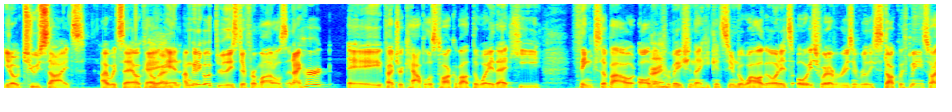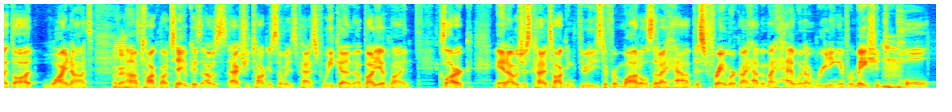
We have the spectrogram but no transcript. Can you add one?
you know, two sides. I would say, okay, Okay. and I'm going to go through these different models. And I heard a venture capitalist talk about the way that he thinks about all the All right. information that he consumed a while ago, and it's always for whatever reason really stuck with me. So I thought, why not Okay. um, talk about today? Because I was actually talking to somebody this past weekend, a buddy of mine, Clark, and I was just kind of talking through these different models that I have, this framework I have in my head when I'm reading information to pull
